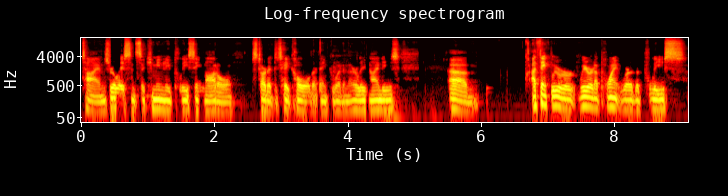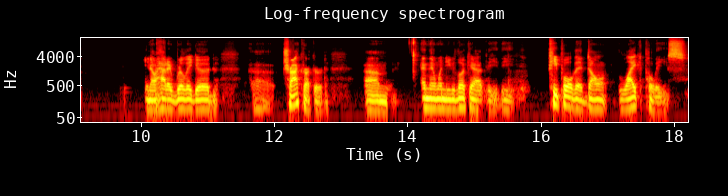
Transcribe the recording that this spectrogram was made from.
times, really since the community policing model started to take hold, I think what in the early 90s, um, I think we were we were at a point where the police, you know, had a really good uh, track record. Um, and then when you look at the the people that don't like police,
